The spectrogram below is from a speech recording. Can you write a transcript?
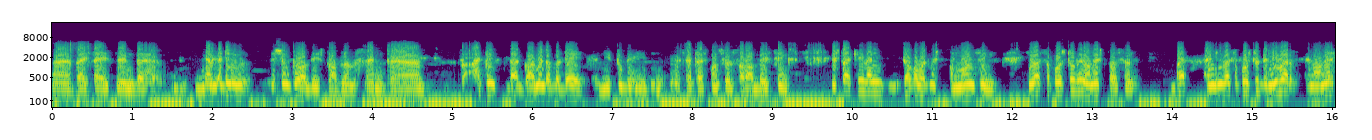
uh, price hikes, and uh, we are getting solution to all these problems. And uh, I think the government of the day need to be set responsible for all these things. Especially when we talk about Mr. Manmohan Singh, he was supposed to be an honest person, but and he was supposed to deliver an honest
